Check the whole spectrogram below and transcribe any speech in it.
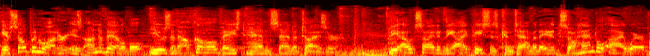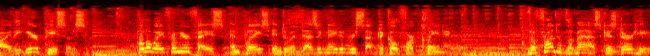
If soap and water is unavailable, use an alcohol-based hand sanitizer. The outside of the eyepiece is contaminated, so handle eyewear by the earpieces. Pull away from your face and place into a designated receptacle for cleaning. The front of the mask is dirty.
